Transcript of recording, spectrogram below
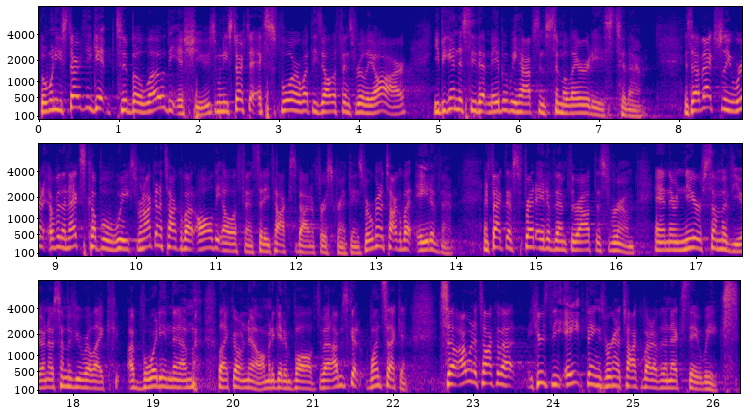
But when you start to get to below the issues, when you start to explore what these elephants really are, you begin to see that maybe we have some similarities to them. And so I've actually, we're gonna, over the next couple of weeks, we're not going to talk about all the elephants that he talks about in 1 Corinthians, but we're going to talk about eight of them. In fact, I've spread eight of them throughout this room, and they're near some of you. I know some of you were like avoiding them, like, oh no, I'm going to get involved. But I'm just going to, one second. So I want to talk about, here's the eight things we're going to talk about over the next eight weeks.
